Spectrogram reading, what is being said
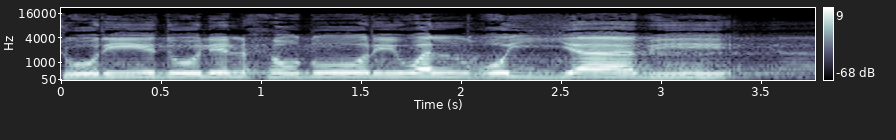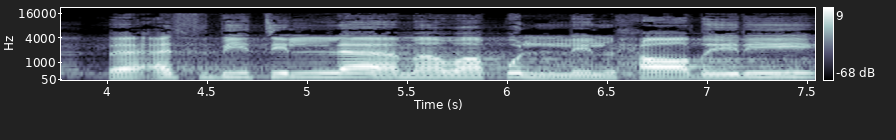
تريد للحضور والغياب. فأثبت اللام وقل للحاضر.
